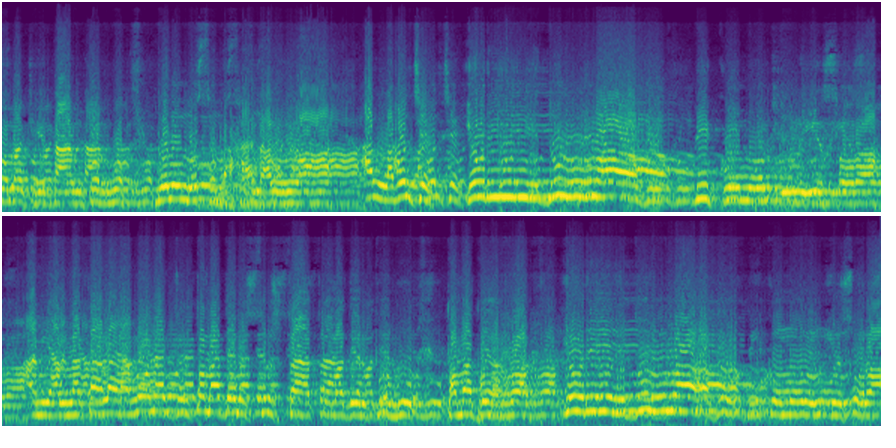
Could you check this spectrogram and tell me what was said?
তোমাকে দান করব। বলুন আল্লাহ ইউরিদুল্লাহু বিকুমুল ইসরা। আমি আল্লাহ তাআলা এমন একজন তোমাদের স্রষ্টা, তোমাদের প্রভু, তোমাদের রব। বিকুমুল ইসরা।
